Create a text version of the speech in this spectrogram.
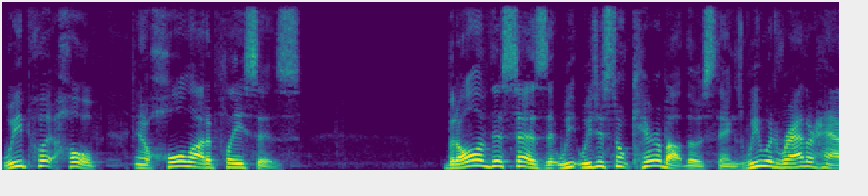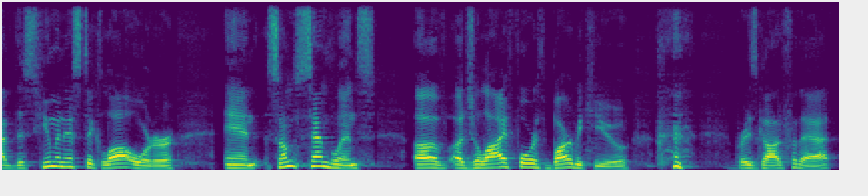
We put hope in a whole lot of places. But all of this says that we, we just don't care about those things. We would rather have this humanistic law order and some semblance of a July 4th barbecue. Praise God for that.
